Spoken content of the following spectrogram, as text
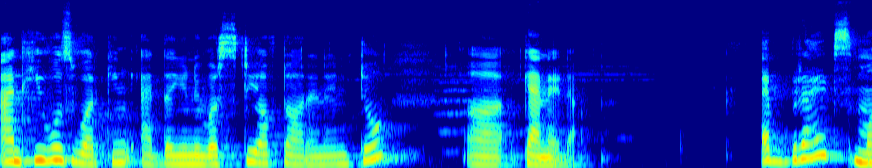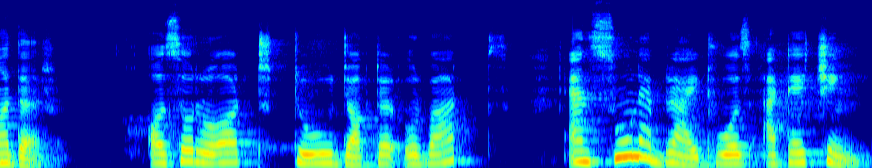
and he was working at the university of toronto uh, canada Ebright's mother also wrote to Dr. Urquhart, and soon Ebright was attaching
